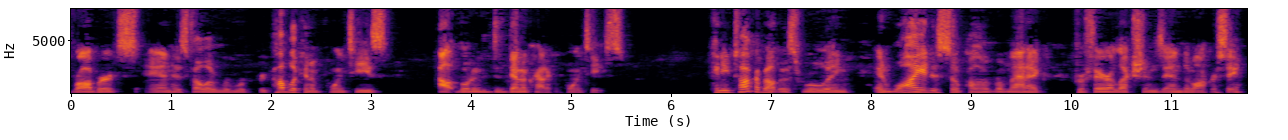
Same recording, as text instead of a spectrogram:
Roberts and his fellow re- Republican appointees outvoting the Democratic appointees. Can you talk about this ruling and why it is so problematic for fair elections and democracy?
